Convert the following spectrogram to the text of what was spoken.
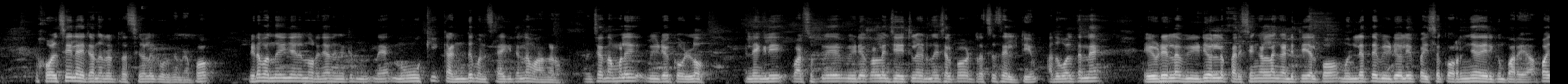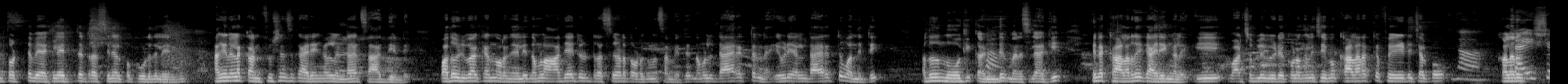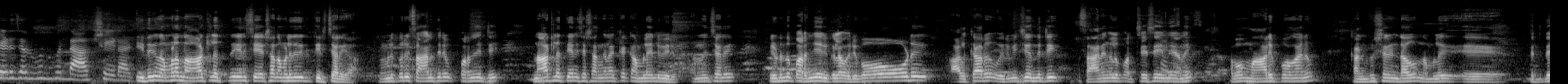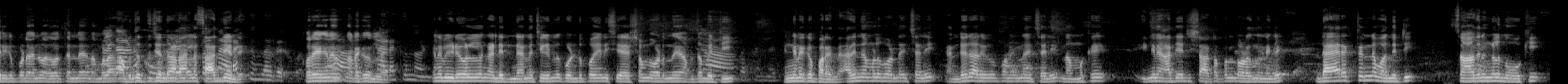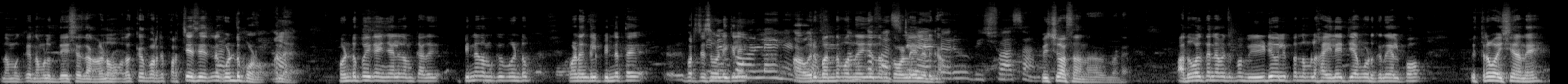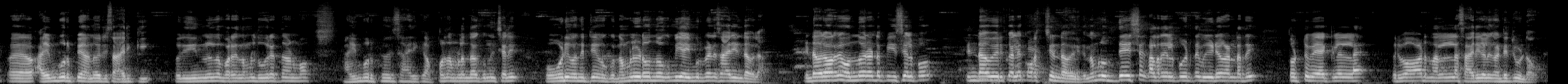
ഹോൾസെയിലായിട്ടാണ് ഇവിടെ ഡ്രസ്സുകൾ കൊടുക്കുന്നത്. അപ്പോൾ ഇവിടെ വന്നു കഴിഞ്ഞാൽ എന്ന് പറഞ്ഞാൽ നിങ്ങൾക്ക് നോക്കി കണ്ട് മനസ്സിലാക്കി തന്നെ വാങ്ങണം. എന്ന് വെച്ചാൽ നമ്മൾ വീഡിയോ കോളിലോ അല്ലെങ്കിൽ വാട്സപ്പിൽ വീഡിയോ കോളിലും ചെയ്തിട്ടുള്ള ചിലപ്പോൾ ഡ്രസ്സ് സെലക്ട് ചെയ്യും. അതുപോലെ തന്നെ ഇവിടെയുള്ള വീഡിയോയിലെ പരസ്യങ്ങളെല്ലാം കണ്ടിട്ട് ചിലപ്പോൾ മുന്നത്തെ വീഡിയോയിൽ പൈസ കുറഞ്ഞതായിരിക്കും പറയുക. അപ്പോൾ അത് തൊട്ട് ബാക്കിലേറ്റ ഡ്രസ്സിന് ചിലപ്പോൾ കൂടുതലായിരിക്കും. അങ്ങനെയുള്ള കൺഫ്യൂഷൻസ് കാര്യങ്ങൾ ഉണ്ടാകാൻ സാധ്യതയുണ്ട്. അപ്പോൾ അത് ഒഴിവാക്കുക എന്ന് പറഞ്ഞാൽ നമ്മൾ ആദ്യമായിട്ട് ഒരു ഡ്രസ്സ് കട തുടങ്ങുന്ന സമയത്ത് നമ്മൾ ഡയറക്റ്റ് തന്നെ ഇവിടെയല്ല ഡയറക്റ്റ് വന്നിട്ട് അതൊന്ന് നോക്കി കണ്ട് മനസ്സിലാക്കി. പിന്നെ കളറ് കാര്യങ്ങൾ ഈ വാട്സപ്പിൽ വീഡിയോ കോൾ അങ്ങനെ ചെയ്യുമ്പോൾ കളറൊക്കെ ഫെയ്ഡ് ചിലപ്പോൾ കളർ ഇത് നമ്മളെ നാട്ടിലെത്തിയതിന് ശേഷം നമ്മളിത് തിരിച്ചറിയുക നമ്മളിപ്പോൾ ഒരു സാധനത്തിന് പറഞ്ഞിട്ട് നാട്ടിലെത്തിയതിന് ശേഷം അങ്ങനെയൊക്കെ കംപ്ലൈന്റ് വരും. എന്ന് വെച്ചാൽ ഇവിടുന്ന് പറഞ്ഞു തരിക്കില്ല ഒരുപാട് ആൾക്കാർ ഒരുമിച്ച് നിന്നിട്ട് സാധനങ്ങൾ പർച്ചേസ് ചെയ്യുന്നതാണ്. അപ്പോൾ മാറിപ്പോകാനും കൺഫ്യൂഷൻ ഉണ്ടാവും. നമ്മൾ തെറ്റിദ്ധരിക്കപ്പെടാനും അതുപോലെ തന്നെ നമ്മൾ അബദ്ധത്തിൽ ചെന്നാടാനുള്ള സാധ്യതയുണ്ട്. കുറേ അങ്ങനെ നടക്കുന്നില്ല നടക്കുന്നുണ്ട്. ഇങ്ങനെ വീഡിയോകളെല്ലാം കണ്ടിട്ടുണ്ട്. കാരണം ചെയ്യുന്നത് കൊണ്ടുപോയതിന് ശേഷം അവിടെ നിന്ന് അബദ്ധം പറ്റി. ഇങ്ങനെയൊക്കെ പറയുന്നത്. അതിന് നമ്മൾ പറഞ്ഞത് വെച്ചാൽ എന്റെ ഒരു അറിവ് പറയുന്നത് വെച്ചാൽ നമുക്ക് ഇങ്ങനെ ആദ്യമായിട്ട് സ്റ്റാർട്ടപ്പിൽ തുടങ്ങുന്നുണ്ടെങ്കിൽ ഡയറക്റ്റ് തന്നെ വന്നിട്ട് സാധനങ്ങൾ നോക്കി നമുക്ക് നമ്മൾ ഉദ്ദേശിച്ചതാണോ അതൊക്കെ പറഞ്ഞ് പർച്ചേസ് ചെയ്തിട്ട് കൊണ്ടുപോകണം അല്ലേ? കൊണ്ടുപോയി കഴിഞ്ഞാൽ നമുക്കത് പിന്നെ നമുക്ക് വീണ്ടും വേണമെങ്കിൽ പിന്നത്തെ പർച്ചേസ് വേണമെങ്കിൽ ആ ഒരു ബന്ധം വന്നു കഴിഞ്ഞാൽ നമുക്ക് ഓൺലൈനിൽ എടുക്കാം. വിശ്വാസമാണ്. നമ്മുടെ. അതുപോലെ തന്നെ ഇപ്പോൾ വീഡിയോയിൽ ഇപ്പം നമ്മൾ ഹൈലൈറ്റ് ചെയ്യാൻ കൊടുക്കുന്നത് ചിലപ്പോൾ ഇത്ര പൈസയാണേ. അമ്പത് റുപ്യാണ് ഒരു സാരിക്ക്. ഒരു ഇതിൽ നിന്ന് പറയാം നമ്മൾ ദൂരത്ത് കാണുമ്പോൾ അമ്പത് റുപ്യ ഒരു സാരിക്ക്. അപ്പോൾ നമ്മൾ എന്താക്കുന്നു വെച്ചാൽ ഓടി വന്നിട്ട് നോക്കും. നമ്മൾ ഇവിടെ വന്ന് നോക്കുമ്പോൾ ഈ അമ്പത് റുപ്യേന്റെ സാരി ഉണ്ടാവില്ല. ഉണ്ടാവില്ല പറഞ്ഞാൽ ഒന്നോ രണ്ടോ പീസ് ചിലപ്പോൾ ഉണ്ടാവുമായിരിക്കും അല്ലെങ്കിൽ കുറച്ച് ഉണ്ടാവുമായിരിക്കും. നമ്മൾ ഉദ്ദേശിച്ച കളർ ചിലപ്പോൾ എടുത്ത വീഡിയോ കണ്ടത് തൊട്ട് ബാക്കിലുള്ള ഒരുപാട് നല്ല സാരികൾ കണ്ടിട്ടുണ്ടാവും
